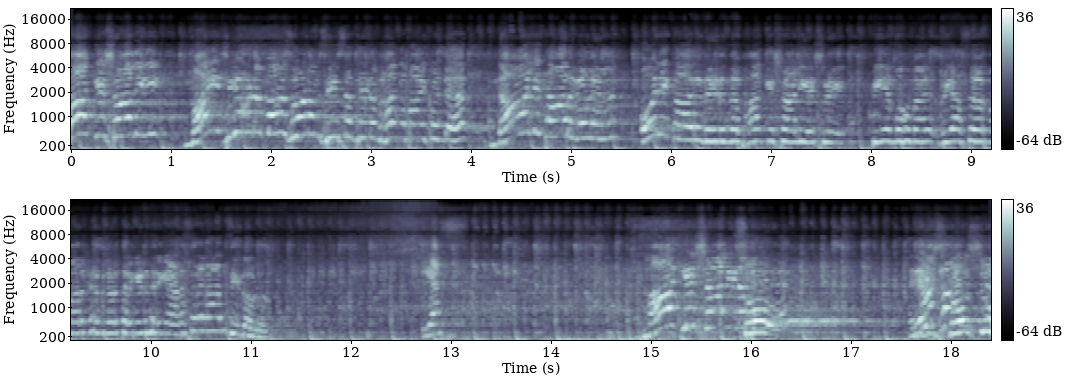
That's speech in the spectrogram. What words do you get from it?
ഭാഗ്യശാലി വാസോണം ഭാഗമായിക്കൊണ്ട് നാല് കാറുകളിൽ ഒരു കാറ് നേടുന്ന ഭാഗ്യശാലിയെ Shri P M Muhammad Riyas sir നറുക്കെടുപ്പിലൂടെ തിരഞ്ഞെടുത്തിരിക്കുകയാണ്. സർ അനൗൺസ് ചെയ്തോളൂ. യെസ് ഭാഗ്യശാലിയുടെ It goes to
